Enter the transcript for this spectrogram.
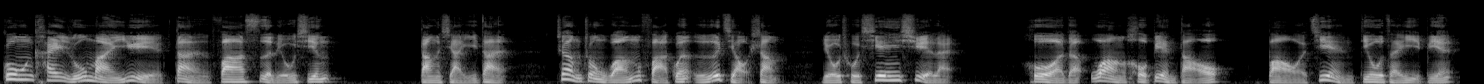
弓开如满月，弹发似流星。当下一弹，正中王法官额角上，流出鲜血来，霍的往后便倒，宝剑丢在一边。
